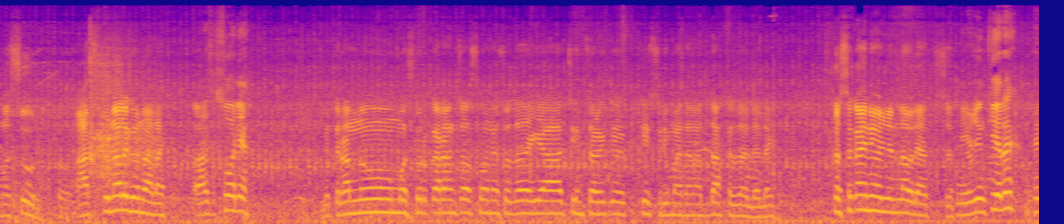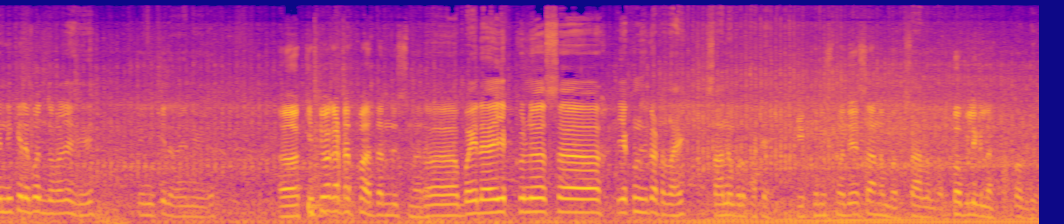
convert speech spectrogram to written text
मसूर. आज कुणाला घेऊन आलाय? आज सोन्या. मित्रांनो मसूरकरांचा सोन्यासुद्धा या चिंचाळी के- केसरी मैदानात दाखल झालेला आहे. कसं काय नियोजन लावलं आजचं? नियोजन केलं त्यांनी केलं हे. त्यांनी केलं नाही नियोजन. अं, कितव्या गटात पाहताना दिसणार अ, बैल एकोणीस अ, एकोणीस गटात आहे. सहा नंबर फाटे. एकोणीसमध्ये सहा नंबर. सहा नंबर. पब्लिकला? पब्लिक.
